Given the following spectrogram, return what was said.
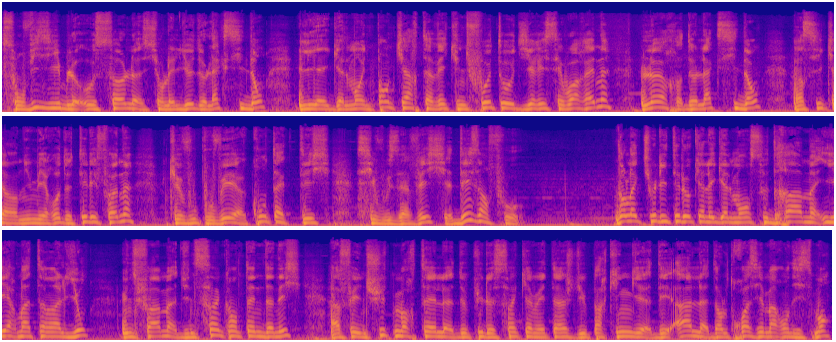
sont visibles au sol sur les lieux de l'accident. Il y a également une pancarte avec une photo d'Iris et Warren, l'heure de l'accident, ainsi qu'un numéro de téléphone que vous pouvez contacter si vous avez des infos. Dans l'actualité locale également, ce drame hier matin à Lyon. Une femme d'une cinquantaine d'années a fait une chute mortelle depuis le cinquième étage du parking des Halles dans le troisième arrondissement.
